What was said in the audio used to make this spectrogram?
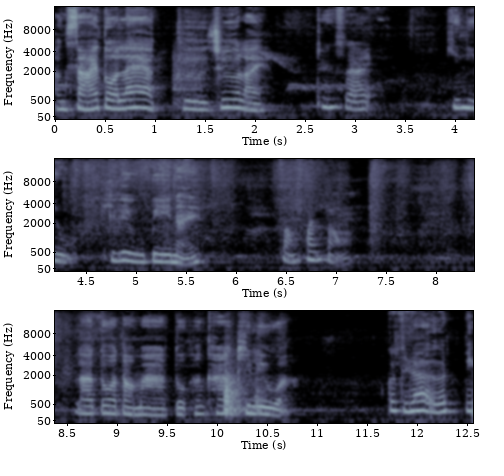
ทางซ้ายตัวแรกคือชื่ออะไร ทางซ้ายคิริวคิริวปีไหน สองพันสองแล้วตัวต่อมาตัวข้างๆคิริวอะก็ซิล่าเอิร์ธปี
